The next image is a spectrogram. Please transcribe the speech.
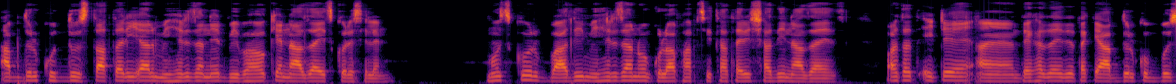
আব্দুল কুদ্দুস তাতারি আর মেহেরজানের বিবাহকে নাজায়েজ করেছিলেন। মুজকুর বাদী মেহেরজান ও গোলাপ হাফসি তাতারির শাদী নাজায়েজ। অর্থাৎ এইটা দেখা যায় যে তাকে আব্দুল কুব্বুস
